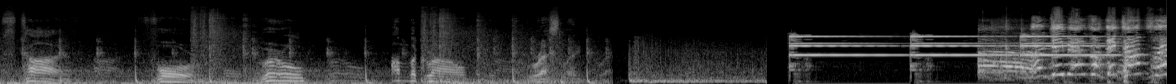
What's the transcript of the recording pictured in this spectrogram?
It's time for World Underground Wrestling. Give in for the conference!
